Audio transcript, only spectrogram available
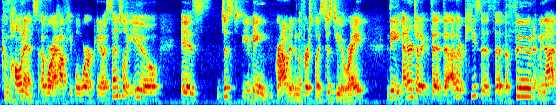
components of where i have people work you know essentially you is just you being grounded in the first place just you right? The energetic the the other pieces the the food i mean that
